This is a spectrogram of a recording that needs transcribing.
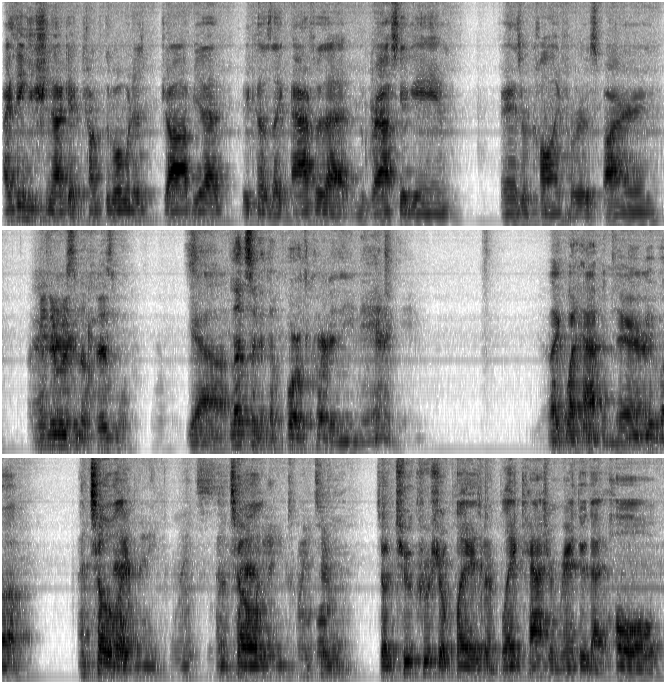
I think he should not get comfortable with his job yet because, like, after that Nebraska game, fans were calling for his firing. I mean, it was an abysmal performance. Yeah, Let's look at the fourth quarter of the Indiana game. like what happened there? You there give up until that like many points. until that many 22. Points? So two crucial plays when Blake Cashman ran through that hole,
